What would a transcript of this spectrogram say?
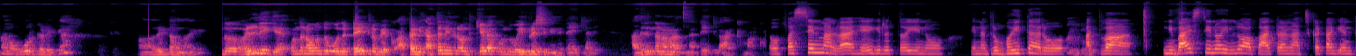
ನಾನು ಊರ ಕಡೆಗೆ ರಿಟರ್ನ್ ಆಗಿ. ಒಂದು ಹಳ್ಳಿಗೆ ಒಂದು ನಾವೊಂದು ಒಂದು ಟೈಟ್ಲ್ ಬೇಕು ಅಥಣಿ. ಅಥಣಿ ಅಂದ್ರೆ ಒಂದು ಕೇಳಕ್ ಒಂದು ವೈಬ್ರೇಷನ್ ಇದೆ ಟೈಟ್ಲ್ ಅಲ್ಲಿ. ಅದರಿಂದ ನಾನು ಅದನ್ನ ಟೈಟ್ಲ್ ಆಯ್ಕೆ ಮಾಡ್ಕೊಂಡು. ಫಸ್ಟ್ ಸಿನಿಮಾ ಅಲ್ವಾ? ಹೇಗಿರುತ್ತೋ ಏನು ಏನಾದ್ರು ಬೈತಾರೋ ಅಥವಾ ನಿಭಾಯಿಸ್ತೀನೋ ಇಲ್ಲೋ ಆ ಪಾತ್ರನ ಅಚ್ಚುಕಟ್ಟಾಗಿ ಅಂತ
